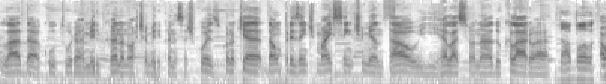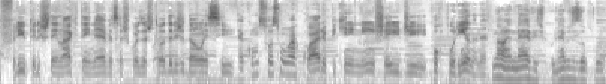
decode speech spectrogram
lá da cultura americana, norte-americana, essas coisas, quando quer dar um presente mais sentimental e relacionado, claro, a, Dá a bola. ao frio que eles têm lá, que tem neve, essas coisas todas, eles dão esse. É como se fosse um aquário pequenininho, cheio de purpurina, né? Não, é neve, tipo, neve de isopor.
